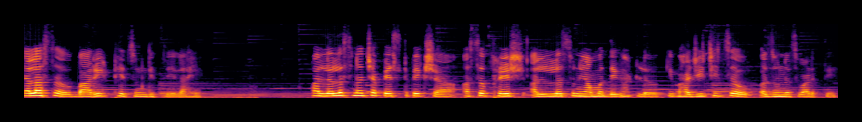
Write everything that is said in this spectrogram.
याला असं बारीक ठेचून घेतलेलं आहे. आलं लसणाच्या पेस्टपेक्षा असं फ्रेश आलं लसूण यामध्ये घातलं की भाजीची चव अजूनच वाढते.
